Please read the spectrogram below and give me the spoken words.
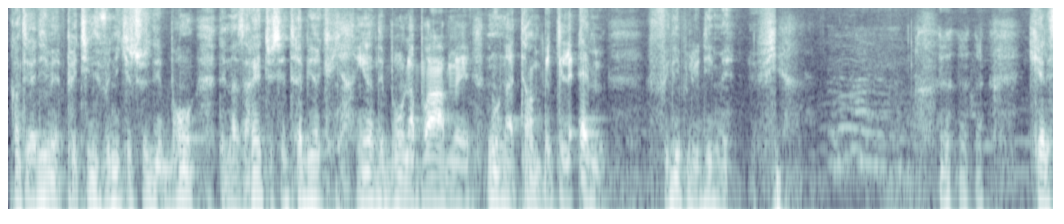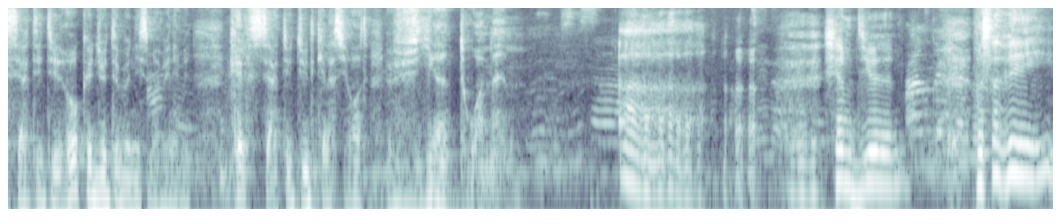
quand il a dit, mais peut-il venir quelque chose de bon de Nazareth, tu sais très bien qu'il n'y a rien de bon là-bas, mais nous on attend Bethléem. Philippe lui dit, mais viens. quelle certitude. Oh, que Dieu te bénisse, ma bien-aimée. Quelle certitude, quelle assurance. Viens toi-même. Ah, j'aime Dieu. Vous savez,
